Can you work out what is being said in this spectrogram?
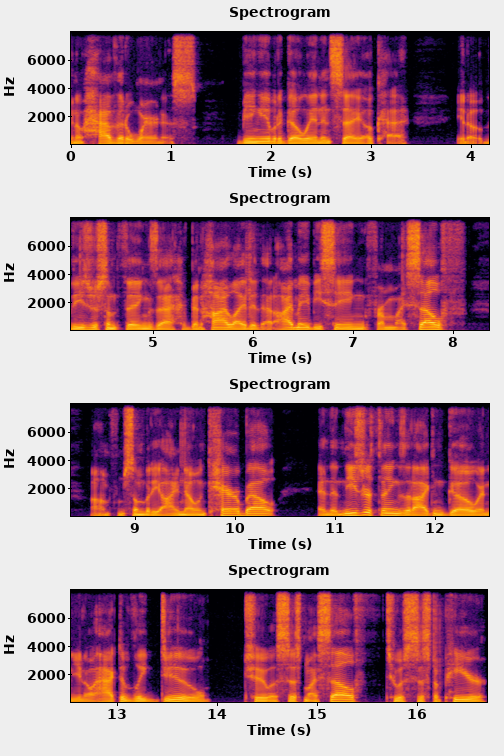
know have that awareness, being able to go in and say, okay, you know, these are some things that have been highlighted that I may be seeing from myself, um, from somebody I know and care about. And then these are things that I can go and, you know, actively do to assist myself, to assist a peer.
